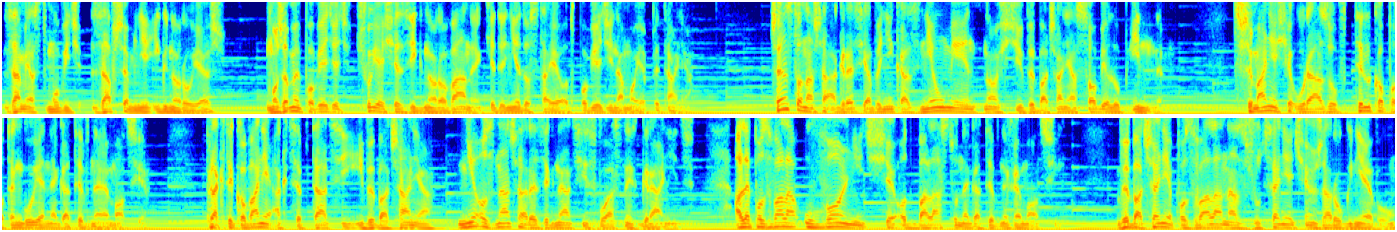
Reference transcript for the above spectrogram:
zamiast mówić zawsze mnie ignorujesz, możemy powiedzieć czuję się zignorowany, kiedy nie dostaję odpowiedzi na moje pytania. Często nasza agresja wynika z nieumiejętności wybaczania sobie lub innym. Trzymanie się urazów tylko potęguje negatywne emocje. Praktykowanie akceptacji i wybaczania nie oznacza rezygnacji z własnych granic, ale pozwala uwolnić się od balastu negatywnych emocji. Wybaczenie pozwala na zrzucenie ciężaru gniewu,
